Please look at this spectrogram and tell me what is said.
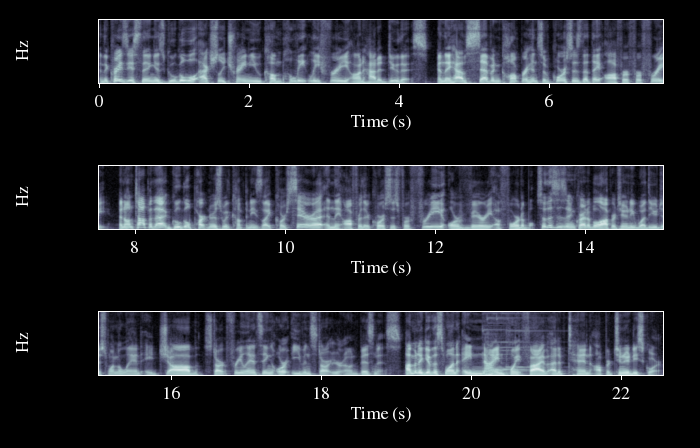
And the craziest thing is Google will actually train you completely free on how to do this. And they have seven comprehensive courses that they offer for free. And on top of that, Google partners with companies like Coursera and they offer their courses for free or very affordable. So this is an incredible opportunity whether you just want to land a job, start freelancing, or even start your own business. I'm gonna give this one a 9.5 out of 10 opportunity score.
